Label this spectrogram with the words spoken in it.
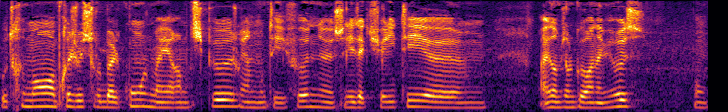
Autrement, après, je vais sur le balcon, je m'aère un petit peu, je regarde mon téléphone, euh, sur les actualités, euh, par exemple sur le coronavirus. Bon.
